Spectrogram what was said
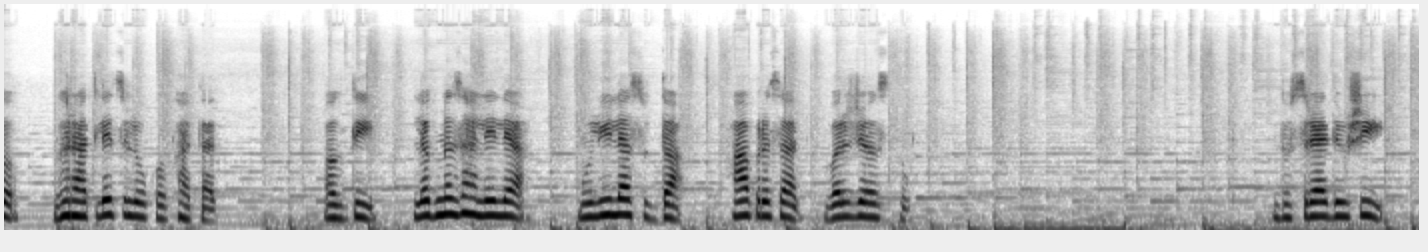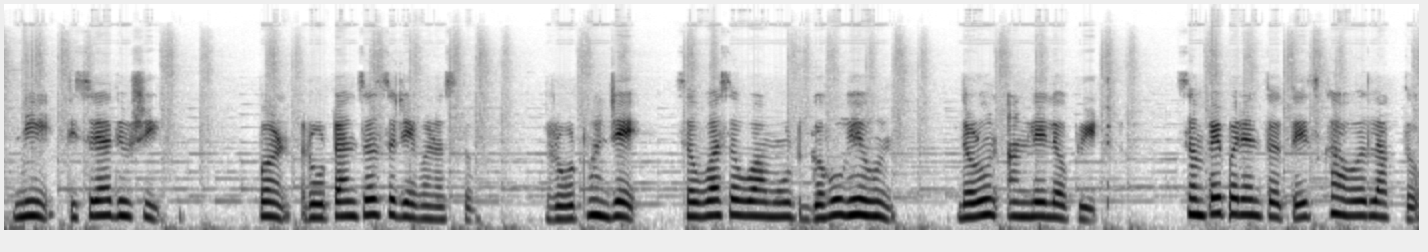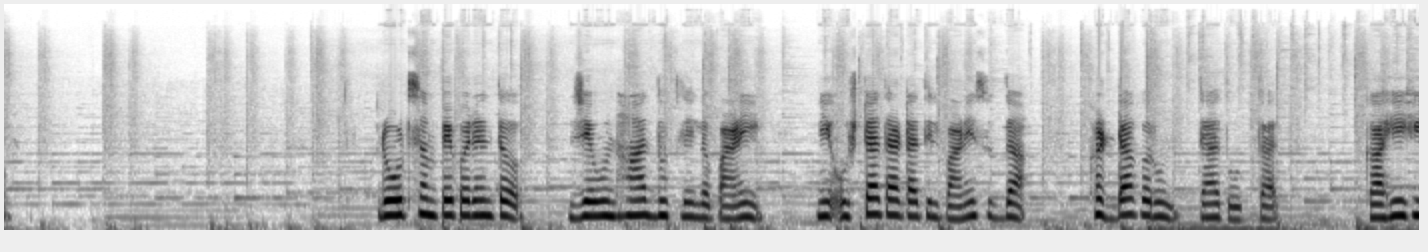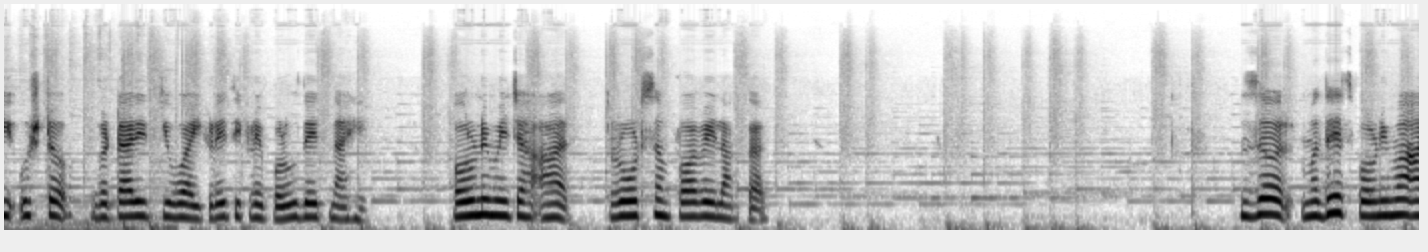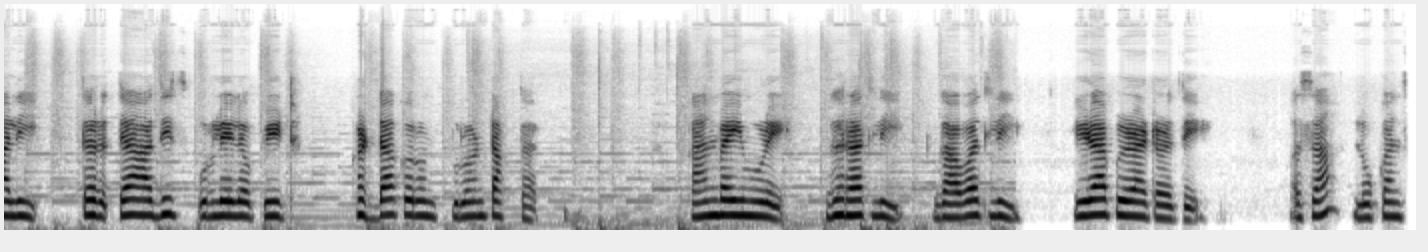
घरातलेच लोक खातात. अगदी लग्न झालेल्या मुलीला सुद्धा हा प्रसाद वर्ज असतो. दुसऱ्या दिवशी नि तिसऱ्या दिवशी पण रोटांचंच जेवण असतं. रोट म्हणजे सव्वा सव्वा मूठ गहू घेऊन दळून आणलेलं पीठ. संपेपर्यंत तेच खावं लागतं. रोट संपेपर्यंत जेवून हात धुतलेलं पाणी नि उष्टा ताटातील पाणीसुद्धा खड्डा करून त्यात ओततात. काहीही उष्ट गटारीत किंवा इकडे तिकडे पळू देत नाही. पौर्णिमेच्या आत रोट संपवावे लागतात. जर मध्येच पौर्णिमा आली तर त्याआधीच उरलेलं पीठ खड्डा करून पुरण टाकतात. कानबाईमुळे घरातली गावातली इळापिळा टळते असा लोकांचा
